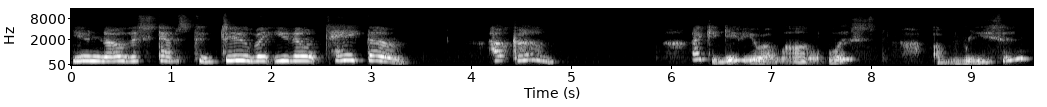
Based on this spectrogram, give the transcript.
You know the steps to do, but you don't take them. How come? I could give you a long list of reasons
